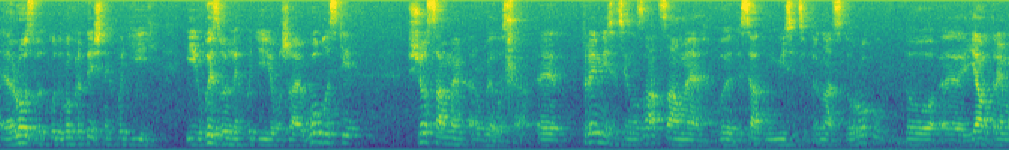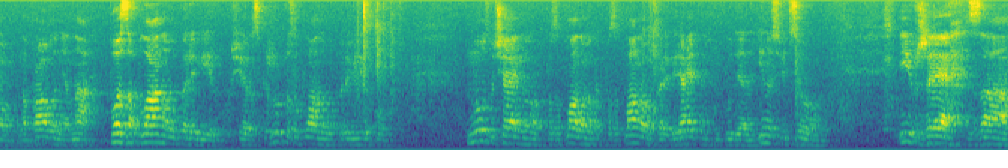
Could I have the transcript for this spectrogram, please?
е, розвитку демократичних подій і визвольних подій, я вважаю, в області. Що саме робилося? Е, Три місяці назад, саме в 10-му місяці 2013 року, е, я отримав направлення на позапланову перевірку. Ще раз скажу позапланову перевірку. Ну, звичайно, позапланово, так позапланово, перевіряйте, нікуди я не дінусь від цього. І вже за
